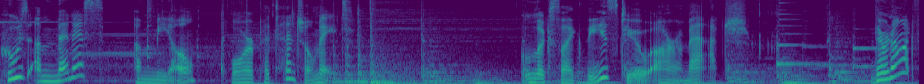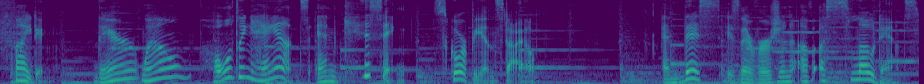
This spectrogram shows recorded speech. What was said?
who's a menace, a meal, or potential mate. Looks like these two are a match. They're not fighting. They're, well, holding hands and kissing, scorpion style. And this is their version of a slow dance.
